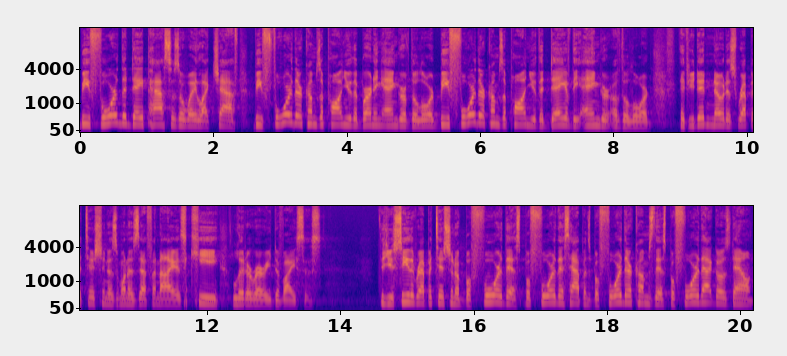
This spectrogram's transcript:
before the day passes away like chaff, before there comes upon you the burning anger of the Lord, before there comes upon you the day of the anger of the Lord. If you didn't notice, repetition is one of Zephaniah's key literary devices. Did you see the repetition of before this, before this happens, before there comes this, before that goes down?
